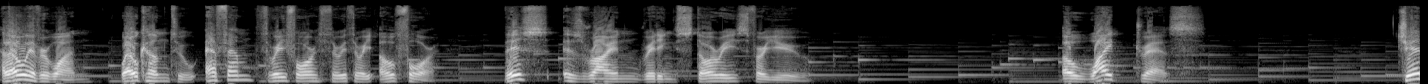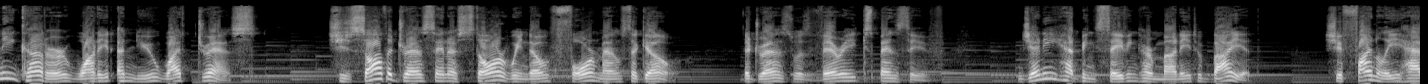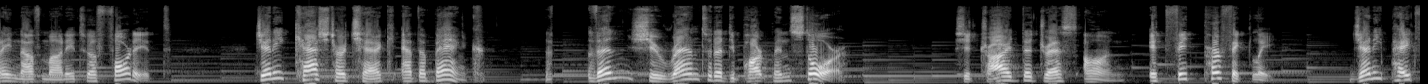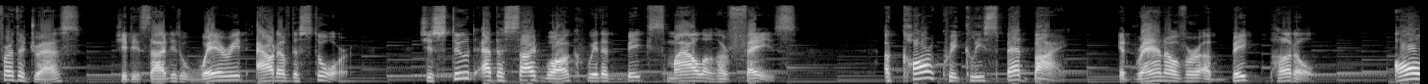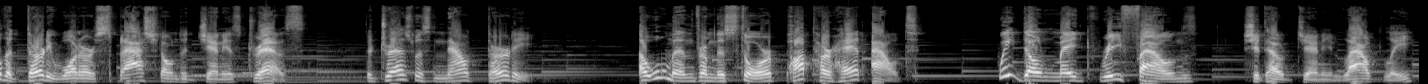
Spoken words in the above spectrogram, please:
Hello everyone. Welcome to FM 343304. This is Ryan reading stories for you. A white dress. Jenny Carter wanted a new white dress. She saw the dress in a store window four months ago. The dress was very expensive. Jenny had been saving her money to buy it. She finally had enough money to afford it. Jenny cashed her check at the bank. Then she ran to the department store. She tried the dress on. It fit perfectly. Jenny paid for the dress. She decided to wear it out of the store. She stood at the sidewalk with a big smile on her face. A car quickly sped by. It ran over a big puddle. All the dirty water splashed onto Jenny's dress. The dress was now dirty. A woman from the store popped her head out. We don't make refunds, she told Jenny loudly.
